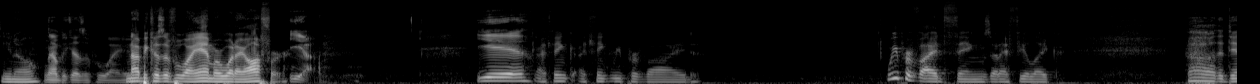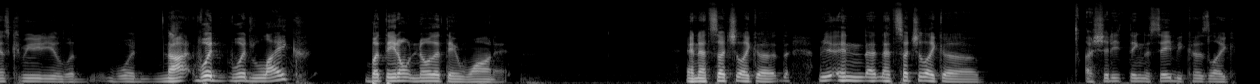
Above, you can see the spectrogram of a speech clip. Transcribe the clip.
you know, Not because of who I am. not because of who I am or what I offer." Yeah. Yeah. I think I think we provide we provide things that I feel like uh, the dance community would would not would would like, but they don't know that they want it. And that's such like a and that's such like a a shitty thing to say because like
